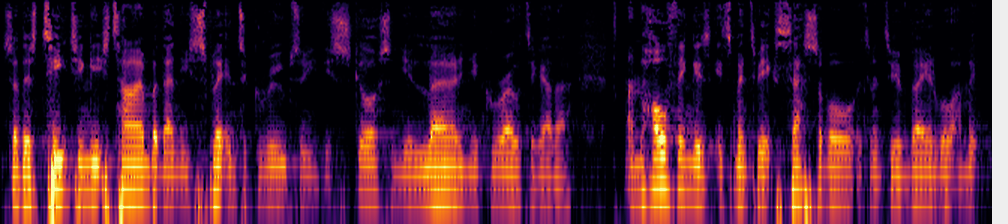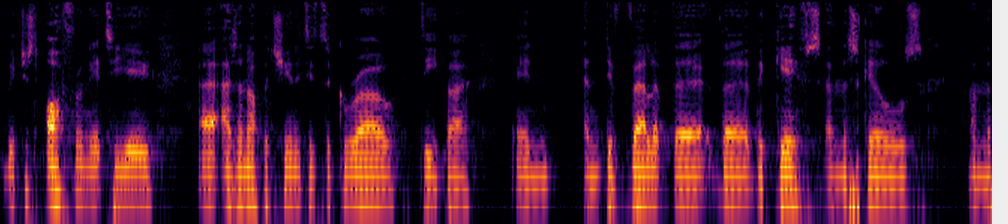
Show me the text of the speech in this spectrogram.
So there's teaching each time, but then you split into groups and you discuss and you learn and you grow together. And the whole thing is, it's meant to be accessible. It's meant to be available. Mean, we're just offering it to you uh, as an opportunity to grow deeper in and develop the, the, the gifts and the skills and the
